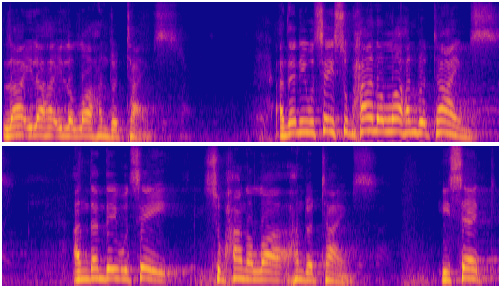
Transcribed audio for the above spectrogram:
La ilaha illallah hundred times. And then he would say, Subhanallah hundred times, and then they would say, Subhanallah hundred times. He said,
